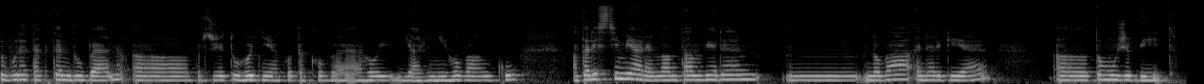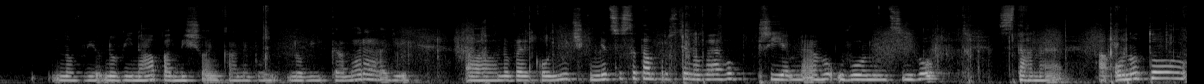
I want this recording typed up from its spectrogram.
To bude tak ten duben, uh, protože tu hodně jako takového jarního vánku. A tady s tím jarem vám tam věde mm, nová energie. Uh, to může být nový, nový nápad, myšlenka nebo noví kamarádi, uh, nové koníčky. Něco se tam prostě nového, příjemného, uvolňujícího stane a ono to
